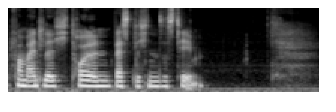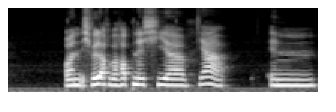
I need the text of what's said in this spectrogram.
vermeintlich tollen westlichen System. Und ich will auch überhaupt nicht hier, ja, in,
